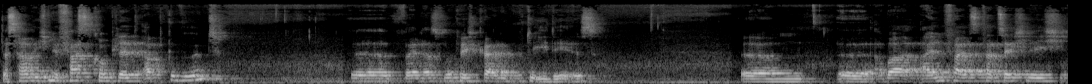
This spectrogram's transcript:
Das habe ich mir fast komplett abgewöhnt, weil das wirklich keine gute Idee ist. Ähm, äh, aber allenfalls tatsächlich,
